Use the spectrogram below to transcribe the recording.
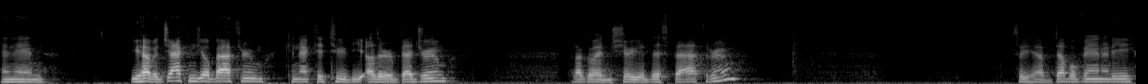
And then you have a Jack and Jill bathroom connected to the other bedroom. But I'll go ahead and show you this bathroom. So you have double vanity,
